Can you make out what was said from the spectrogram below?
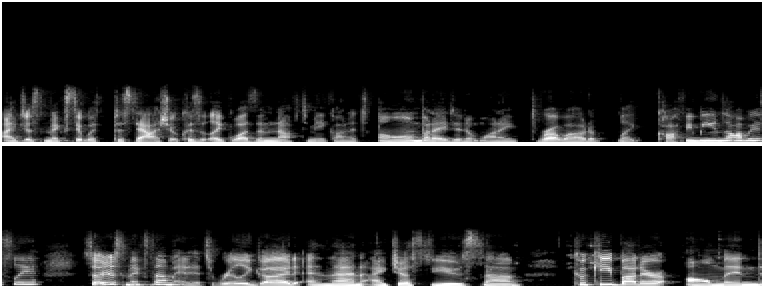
I just mixed it with pistachio because it like wasn't enough to make on its own, but I didn't want to throw out like coffee beans, obviously. So I just mixed them, and it's really good. And then I just used some cookie butter almond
